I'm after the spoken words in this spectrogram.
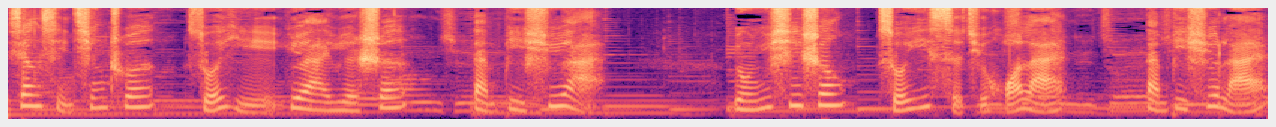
相信青春，所以越爱越深，但必须爱；勇于牺牲，所以死去活来，但必须来。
